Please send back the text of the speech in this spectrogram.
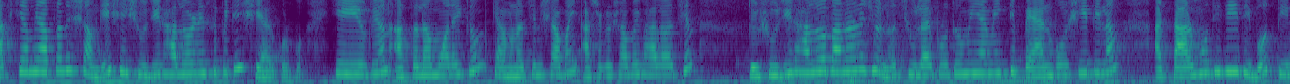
আজকে আমি আপনাদের সঙ্গে সেই সুজির হালুয়ার রেসিপিটি শেয়ার করব। হে এভরিওয়ান, আসসালামু আলাইকুম। কেমন আছেন সবাই? আশা করি সবাই ভালো আছেন। তো সুজির হালুয়া বানানোর জন্য চুলায় প্রথমেই আমি একটি প্যান বসিয়ে দিলাম আর তার মধ্যে দিয়ে দিব তিন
